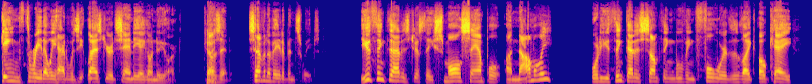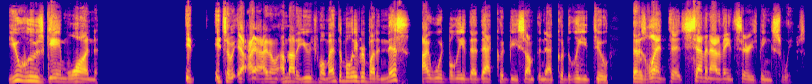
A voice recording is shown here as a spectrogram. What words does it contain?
game three that we had was last year at San Diego, New York. That was it. Seven of eight have been sweeps. Do you think that is just a small sample anomaly? Or do you think that is something moving forward like, okay, you lose game one. It it's a I, I don't I'm not a huge momentum believer, but in this, I would believe that that could be something that could lead to that has led to seven out of eight series being sweeps.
